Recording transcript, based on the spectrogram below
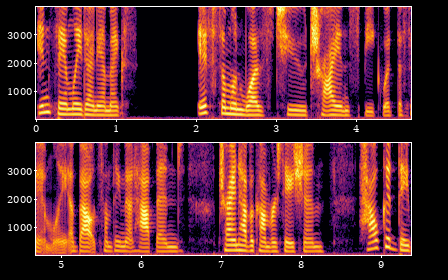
In family dynamics, if someone was to try and speak with the family about something that happened, try and have a conversation, how could they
